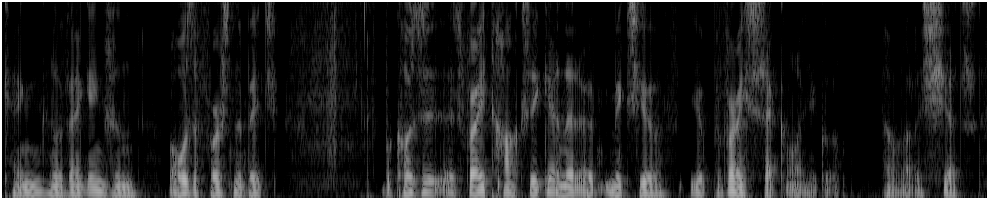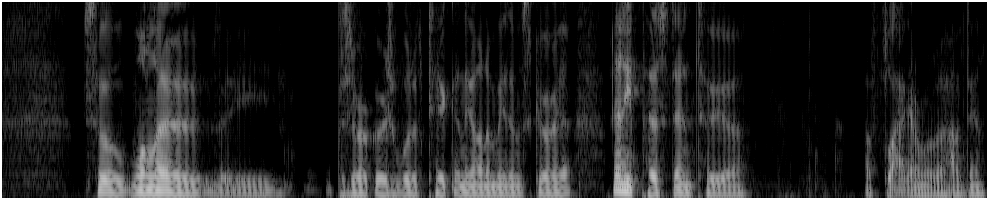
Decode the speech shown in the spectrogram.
king, the Vikings, and always the first on the beach. Because it, it's very toxic and it, it makes you you're very sick on you go. You have a lot of shits. So one of the berserkers would have taken the Amanita muscaria. Then he pissed into a, a flagon or whatever had then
